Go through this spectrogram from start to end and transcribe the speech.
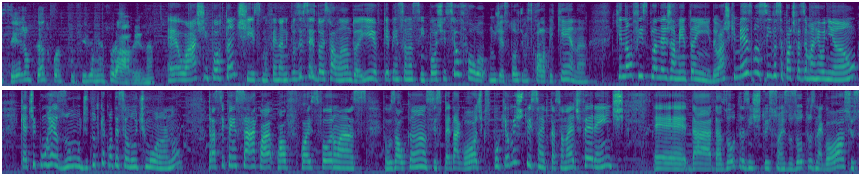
sejam tanto quanto possível mensuráveis, né? É, eu acho importantíssimo, Fernando. Inclusive, vocês dois falando aí, eu fiquei pensando assim, poxa, e se eu for um gestor de uma escola pequena que não fiz planejamento ainda? Eu acho que mesmo assim você pode fazer uma reunião que é tipo um resumo de tudo que aconteceu no último ano para se pensar qual, qual, quais foram as, os alcances pedagógicos, porque uma instituição educacional é diferente é, da, das outras instituições, dos outros negócios,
